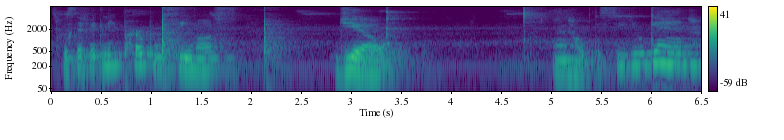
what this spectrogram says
specifically purple sea moss gel. And hope to see you again.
